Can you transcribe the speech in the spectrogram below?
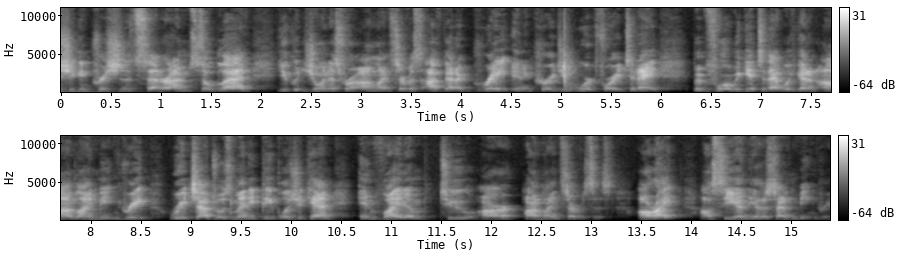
Michigan Christian Center. I'm so glad you could join us for our online service. I've got a great and encouraging word for you today. But before we get to that, we've got an online meet and greet. Reach out to as many people as you can. Invite them to our online services. All right, I'll see you on the other side of the meet and greet.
